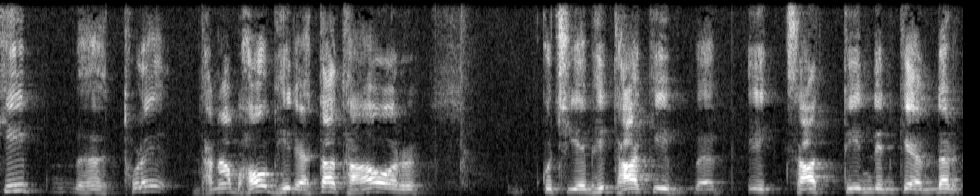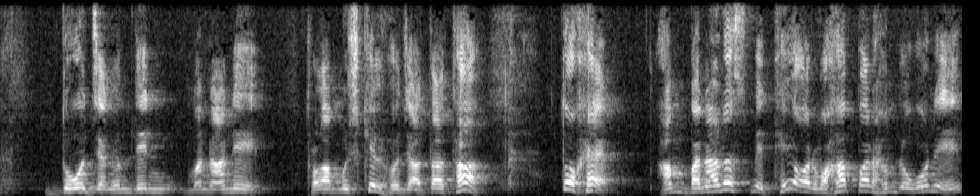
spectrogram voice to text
कि थोड़े धनाभाव भी रहता था और कुछ ये भी था कि एक साथ तीन दिन के अंदर दो जन्मदिन मनाने थोड़ा मुश्किल हो जाता था। तो खैर, हम बनारस में थे और वहाँ पर हम लोगों ने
